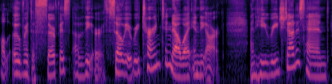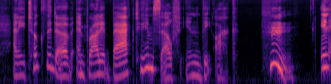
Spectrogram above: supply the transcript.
all over the surface of the earth. So it returned to Noah in the ark. And he reached out his hand and he took the dove and brought it back to himself in the ark. Hmm. In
